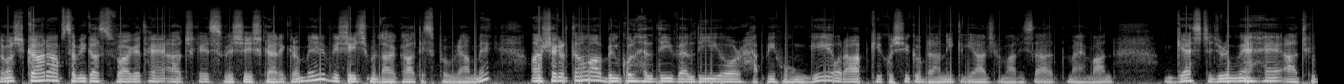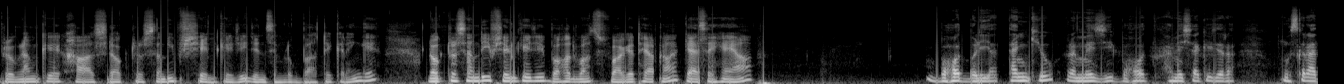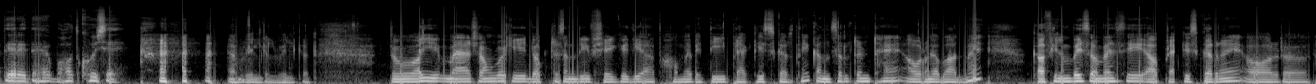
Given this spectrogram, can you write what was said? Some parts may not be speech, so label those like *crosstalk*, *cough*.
नमस्कार, आप सभी का स्वागत है आज के इस विशेष कार्यक्रम में, विशेष मुलाकात इस प्रोग्राम में। आशा करता हूँ आप बिल्कुल हेल्दी वेल्दी और हैप्पी होंगे और आपकी खुशी को बढ़ाने के लिए आज हमारे साथ मेहमान गेस्ट जुड़े हुए हैं। आज के प्रोग्राम के खास डॉक्टर संदीप शेलके जी, जिनसे हम लोग बातें करेंगे। डॉक्टर संदीप शेलके जी बहुत बहुत स्वागत है आपका। कैसे हैं आप? बहुत बढ़िया थैंक यू रमेश जी। बहुत हमेशा की जरा मुस्कुराते रहते हैं, बहुत खुश है। *laughs* बिल्कुल बिल्कुल। तो आइए मैं चाहूँगा कि डॉक्टर संदीप शेखे जी, आप होम्योपैथी प्रैक्टिस करते हैं, कंसल्टेंट हैं, औरंगाबाद में। काफ़ी लंबे समय से आप प्रैक्टिस कर रहे हैं और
